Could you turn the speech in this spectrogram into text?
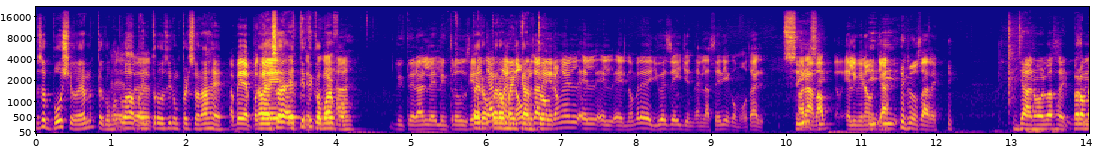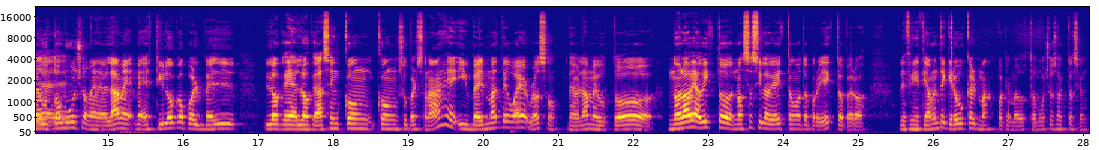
Eso es bullshit, obviamente. ¿Cómo tú vas Eso a es- introducir un personaje? Papi, después No, que- eso es típico que, Marvel. Literal, le, le introducieron Pero- ya pero con me el nombre, o sea, encantó. le dieron el, el, el, el nombre de US Agent en la serie como tal. Sí, Ahora sí. va eliminado, Y- ya, y- no sale. Ya, no vuelve a salir. Pero Sí, me gustó mucho, me, de verdad. Me, me- estoy loco por ver lo que, lo que hacen con, con su personaje y ver más de Wyatt Russell. De verdad, me gustó. No lo había visto, no sé si lo había visto en otro proyecto, pero definitivamente quiero buscar más porque me gustó mucho su actuación.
